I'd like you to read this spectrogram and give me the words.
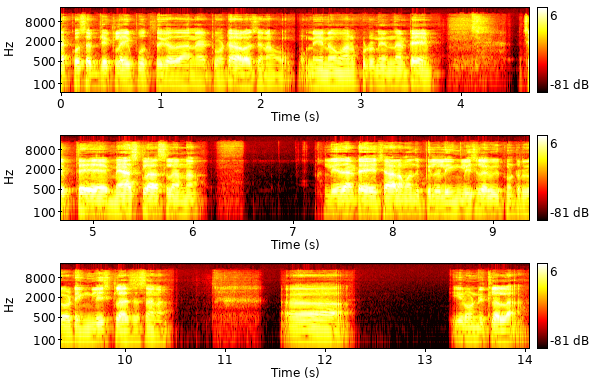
తక్కువ సబ్జెక్టులు అయిపోతుంది కదా అనేటువంటి ఆలోచన. నేను అనుకుంటున్నా ఏంటంటే చెప్తే మ్యాథ్స్ క్లాసులు అన్నా లేదంటే చాలామంది పిల్లలు ఇంగ్లీష్లో వీక్ ఉంటారు కాబట్టి ఇంగ్లీష్ క్లాసెస్ అన్నా ఈ రెండిట్లలా.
